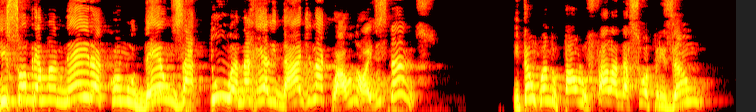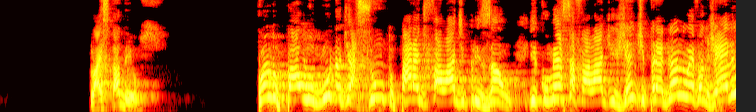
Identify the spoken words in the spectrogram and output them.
e sobre a maneira como Deus atua na realidade na qual nós estamos. Então, quando Paulo fala da sua prisão, lá está Deus. Quando Paulo muda de assunto, para de falar de prisão e começa a falar de gente pregando o evangelho,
